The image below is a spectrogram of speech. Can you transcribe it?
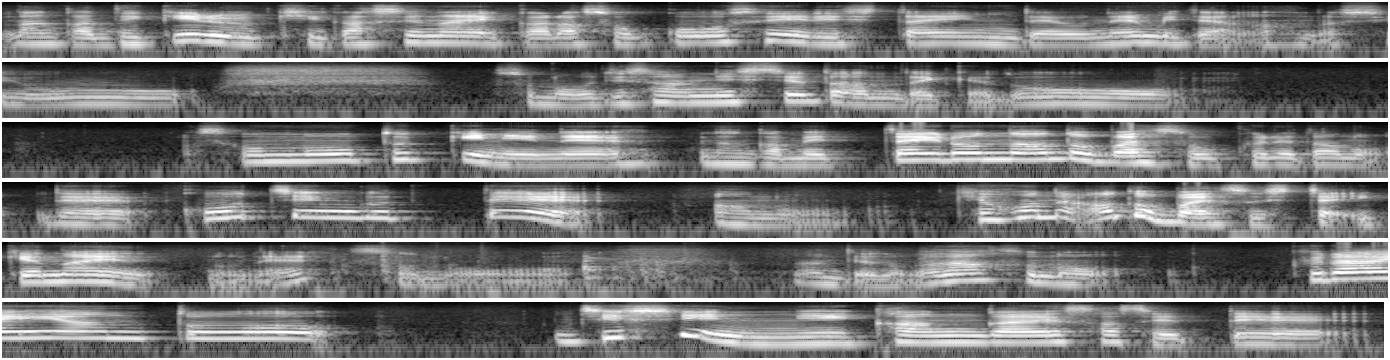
なんかできる気がしないからそこを整理したいんだよねみたいな話をそのおじさんにしてたんだけどその時にねなんかめっちゃいろんなアドバイスをくれたの。でコーチングってあの基本でアドバイスしちゃいけないのね。そのなんていうのかなそのクライアント自身に考えさせて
